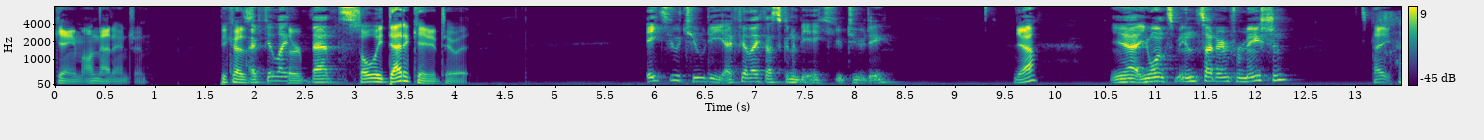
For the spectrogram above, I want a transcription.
game on that engine because I feel like they're that's solely dedicated to it. AQ2D. I feel like that's going to be AQ2D. Yeah. Yeah, you want some insider information? Hey.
